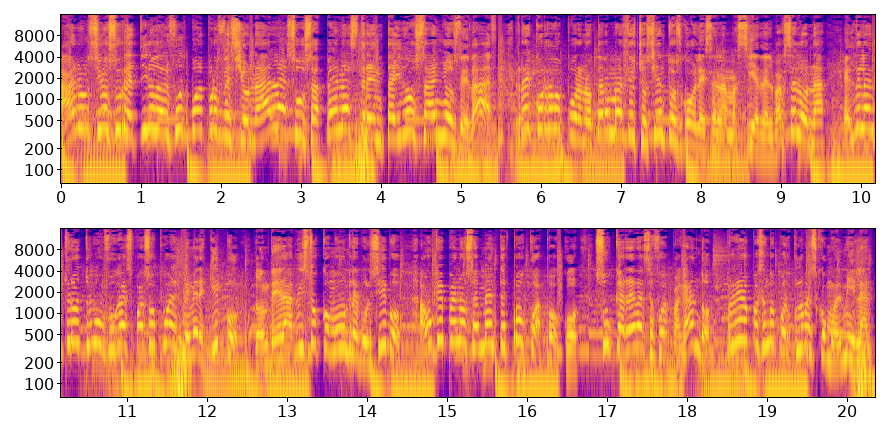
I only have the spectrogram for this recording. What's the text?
anunció su retiro del fútbol profesional a sus apenas 32 años de edad. Recordado por anotar más de 800 goles en la masía del Barcelona, el delantero tuvo un fugaz paso por el primer equipo, donde era visto como un revulsivo, aunque penosamente poco a poco su carrera se fue apagando, primero pasando por clubes como el Milan,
